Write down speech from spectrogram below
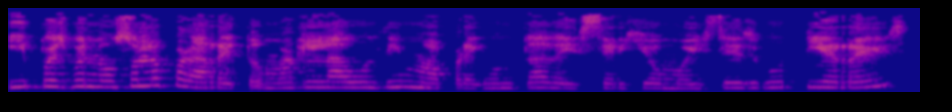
y pues bueno, solo para retomar la última pregunta de Sergio Moisés Gutiérrez,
